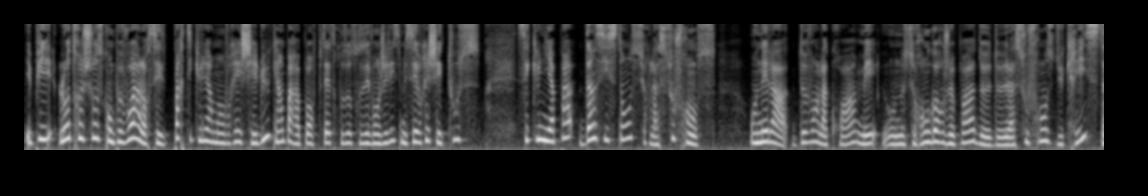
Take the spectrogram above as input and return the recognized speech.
Et puis l'autre chose qu'on peut voir, alors c'est particulièrement vrai chez Luc hein, par rapport peut-être aux autres évangélistes, mais c'est vrai chez tous, c'est qu'il n'y a pas d'insistance sur la souffrance. On est là devant la croix, mais on ne se rengorge pas de, de la souffrance du Christ.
